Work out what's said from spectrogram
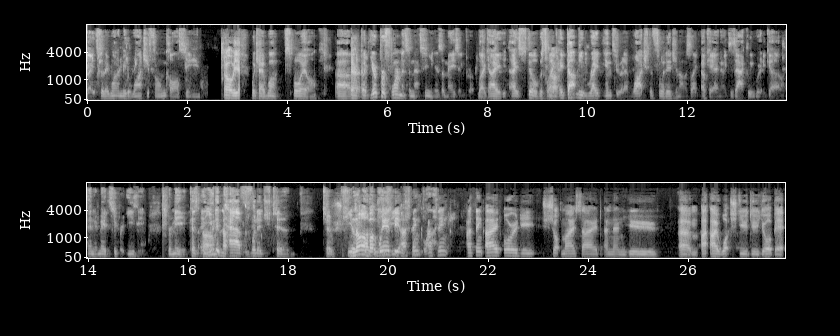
right, so they wanted me to watch your phone call scene, oh yeah which I won't spoil. Uh, but your performance in that scene is amazing, bro. Like I I still was like Oh. it got me right into it. I watched the footage and I was like, okay, I know exactly where to go, and it made it super easy for me because Oh, you didn't that's have footage to to hear. no but weirdly I think I think I think I'd already shot my side and then you um I, I watched you do your bit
